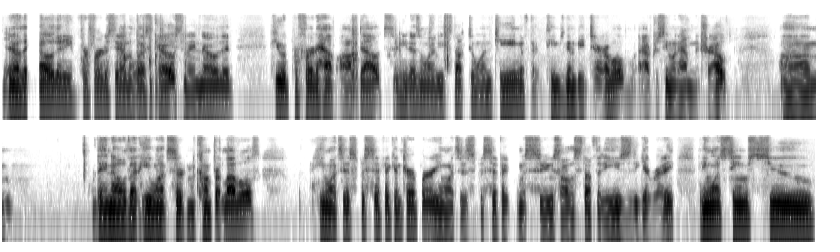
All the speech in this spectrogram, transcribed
Yeah. You know, they know that he'd prefer to stay on the West Coast, and they know that he would prefer to have opt outs, and he doesn't want to be stuck to one team if the team's going to be terrible after seeing what happened to Trout. Um, they know that he wants certain comfort levels. He wants his specific interpreter. He wants his specific masseuse, all the stuff that he uses to get ready. And he wants teams to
